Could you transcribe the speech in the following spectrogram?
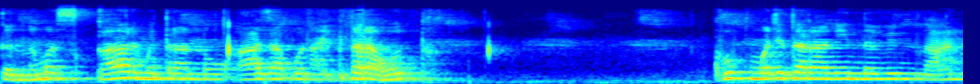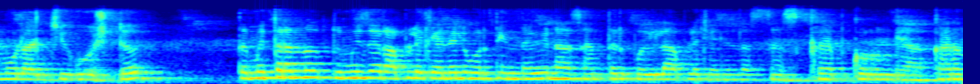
तर नमस्कार मित्रांनो आज आपण ऐकणार आहोत खूप मजेदार आणि नवीन लहान मुलांची गोष्ट. तर मित्रांनो तुम्ही जर आपल्या चॅनेलवरती नवीन असाल तर पहिलं आपल्या चॅनेलला सबस्क्राईब करून घ्या. कारण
